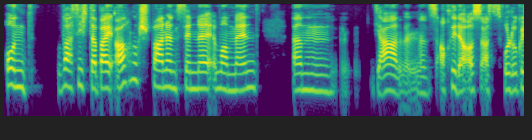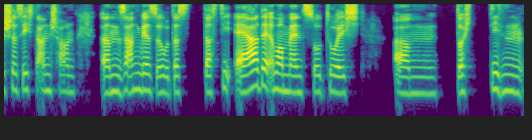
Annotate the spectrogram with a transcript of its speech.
Und was ich dabei auch noch spannend finde im Moment, ähm, ja, wenn wir es auch wieder aus astrologischer Sicht anschauen, ähm, sagen wir so, dass, dass die Erde im Moment so durch, ähm, durch diesen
